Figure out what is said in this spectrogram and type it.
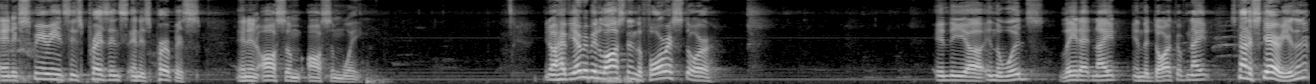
and experience his presence and his purpose in an awesome, awesome way. You know, have you ever been lost in the forest or in the, uh, in the woods late at night, in the dark of night? It's kind of scary, isn't it?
